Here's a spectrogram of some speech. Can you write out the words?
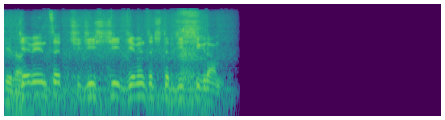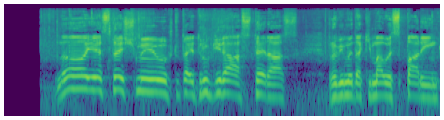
Kilo. 930-940 gram. No jesteśmy już tutaj drugi raz teraz. Robimy taki mały sparring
